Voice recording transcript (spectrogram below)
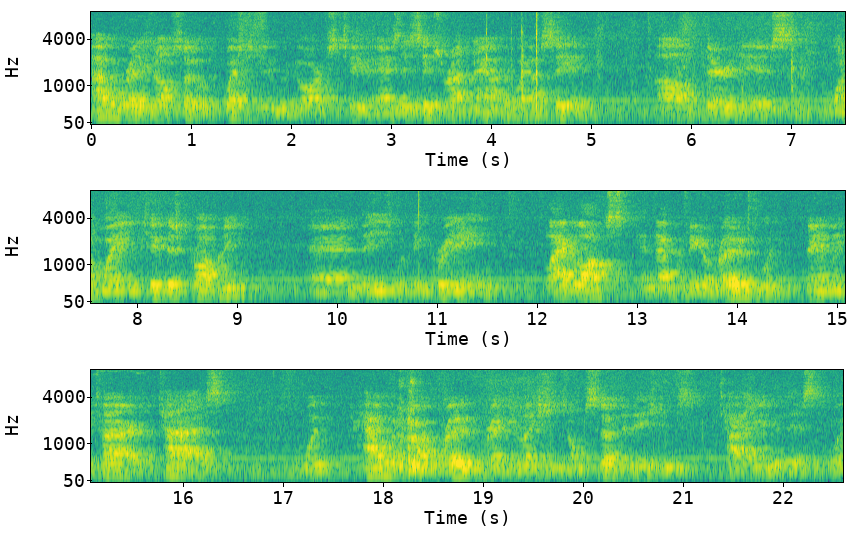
I would raise also a question in regards to, as this is right now, the way I see it, uh, there is one way to this property, and these would be creating flag lots, and that would be a road with family tire, ties. Would, how would our road regulations on subdivisions tie into this as well?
